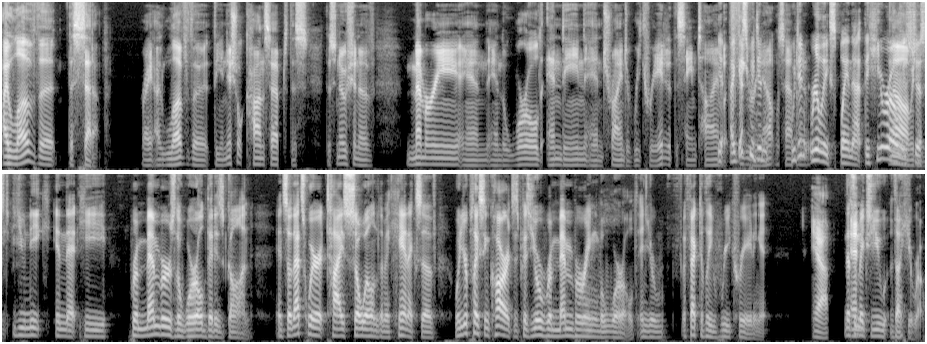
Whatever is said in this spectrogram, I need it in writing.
I love the the setup, right? I love the the initial concept. This this notion of memory and and the world ending and trying to recreate it at the same time. Yeah, but I guess we didn't. We didn't really explain that. The hero No, is just unique in that he remembers the world that is gone, and so that's where it ties so well into the mechanics of when you're placing cards. It's because you're remembering the world and you're effectively recreating it. Yeah, That's what makes you the hero.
